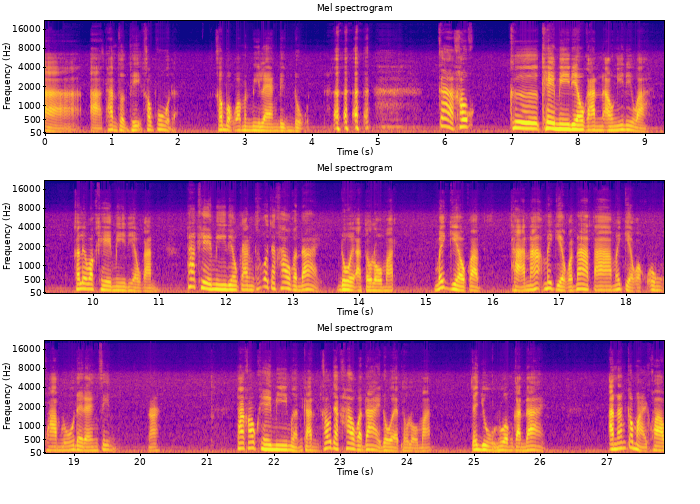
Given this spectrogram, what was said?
อ่าอ่าท่านสนธิเขาพูดอะเขาบอกว่ามันมีแรงดึงดูด ก็เขาคือเคมีเดียวกัน เอางี้ดีกว่าเขาเรียกว่าเคมีเดียวกัน ถ้าเคมีเดียวกันเขาก็จะเข้ากันได้ โดยอัตโนมัติ ไม่เกี่ยวกับ ฐานะไม่เกี่ยวกับหน้าตา ไม่เกี่ยวกับองค์ความรู้ใดๆทั้งสิ้นนะ ถ้าเขาเคมีเหมือนกันเขาจะเข้ากันได้โดยอัตโนมัติ จะอยู่รวมกันได้ อันนั้นก็หมายความ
